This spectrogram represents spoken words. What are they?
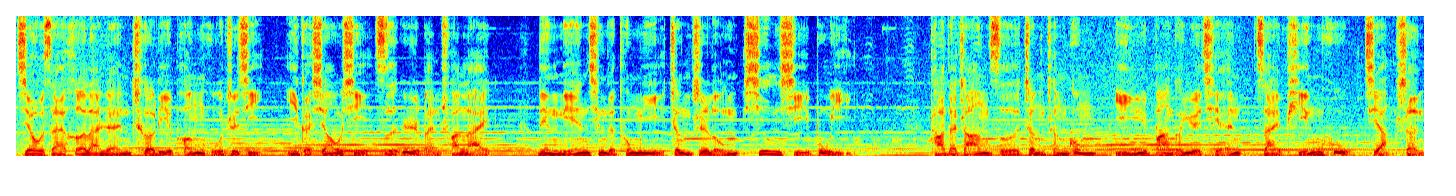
就在荷兰人撤离澎湖之际，一个消息自日本传来。令年轻的通译郑芝龙欣喜不已，他的长子郑成功已于半个月前在平户降生。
